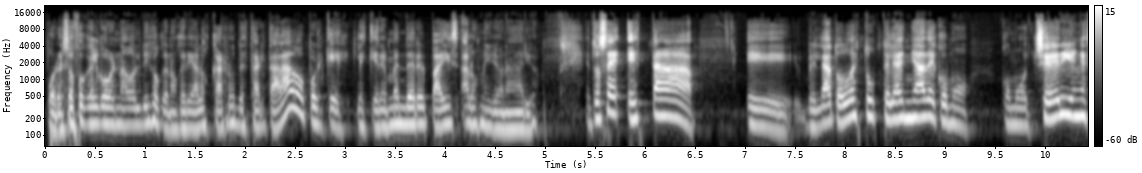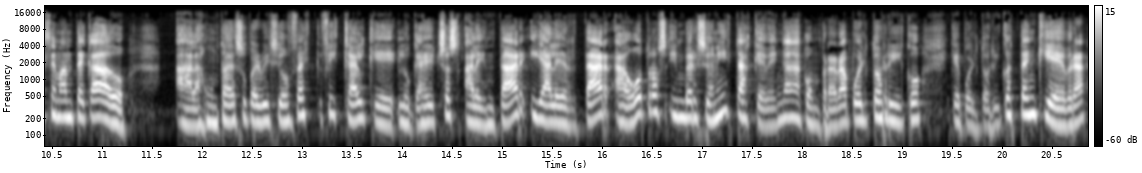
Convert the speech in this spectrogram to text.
por eso fue que el gobernador dijo que no quería los carros destartalados, porque le quieren vender el país a los millonarios. Entonces, esta, eh, ¿verdad? Todo esto usted le añade como, como cherry en ese mantecado a la Junta de Supervisión Fiscal que lo que ha hecho es alentar y alertar a otros inversionistas que vengan a comprar a Puerto Rico, que Puerto Rico está en quiebra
